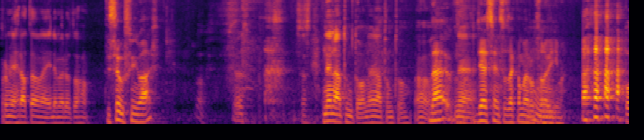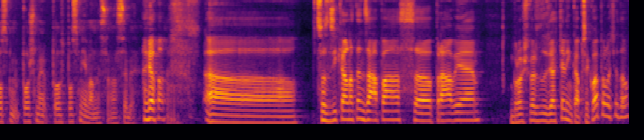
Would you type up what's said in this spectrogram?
Pro mě hratelný, jdeme do toho. Ty se usmíváš? Ne na tomto, ne na tomto. Uh, Ne, ne. děje se něco za kamerou, co nevidíme. Pošme, po, posmívame sa na sebe. Jo. Uh, co jsi říkal na ten zápas uh, právě Brož versus Žatělinka? Překvapilo tě to?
